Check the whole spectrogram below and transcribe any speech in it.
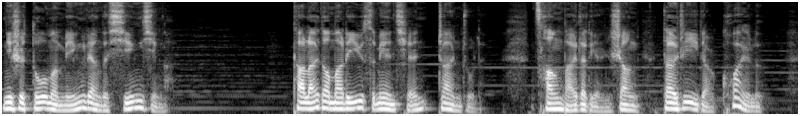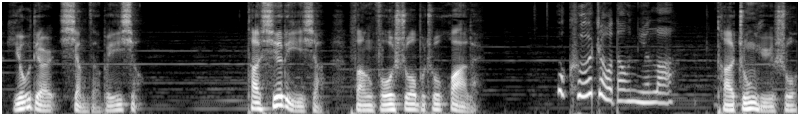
你是多么明亮的星星啊！他来到玛丽·与斯面前站住了，苍白的脸上带着一点快乐，有点像在微笑。他歇了一下，仿佛说不出话来。我可找到您了。他终于说：“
